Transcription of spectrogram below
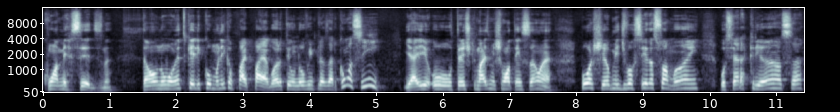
com a Mercedes, né? Então, no momento que ele comunica para o pai, pai, agora eu tenho um novo empresário. Como assim? E aí o, trecho que mais me chamou a atenção é: Poxa, eu me divorciei da sua mãe, você era criança,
